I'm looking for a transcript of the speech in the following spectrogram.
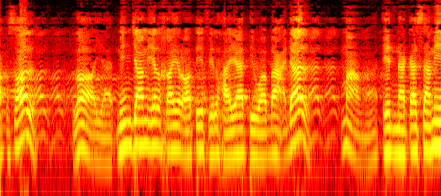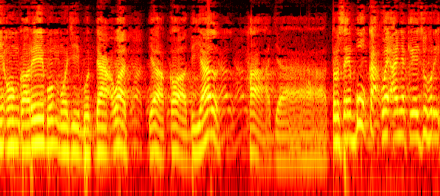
أقصى ghayat min jamil khairati fil hayati wa ba'dal mama innaka sami'un qaribun mujibud da'wat ya qadiyal hajat terus saya buka WA-nya ke Zuhri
